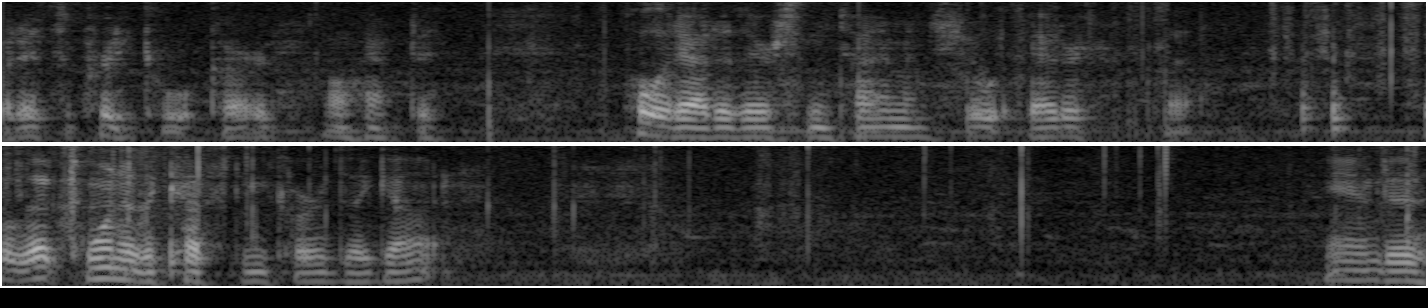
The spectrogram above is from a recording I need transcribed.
but it's a pretty cool card. I'll have to pull it out of there sometime and show it better. But, so that's one of the custom cards I got. And uh,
